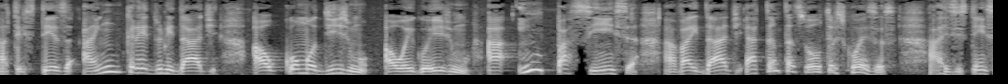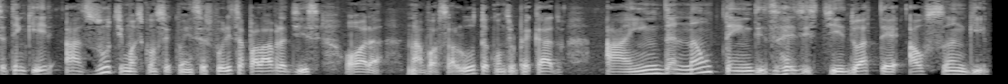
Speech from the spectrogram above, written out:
à tristeza, à incredulidade, ao comodismo, ao egoísmo, à impaciência, à vaidade a tantas outras coisas. A resistência tem que ir às últimas consequências. Por isso a palavra diz: ora, na vossa luta contra o pecado, ainda não tendes resistido até ao sangue.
